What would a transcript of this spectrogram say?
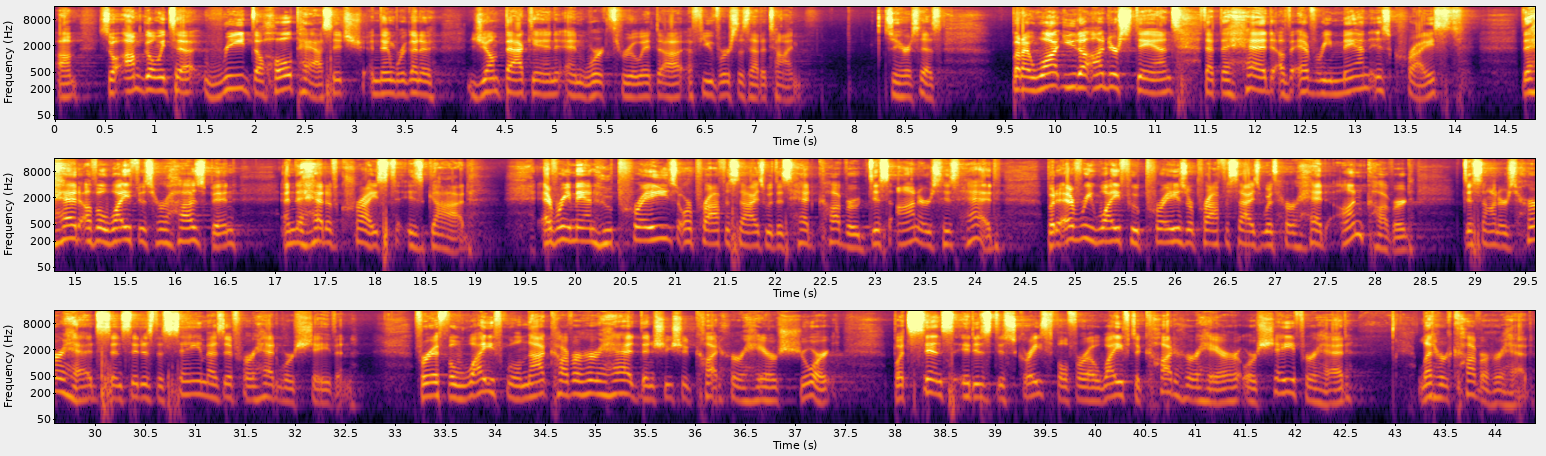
Um, so I'm going to read the whole passage, and then we're going to jump back in and work through it uh, a few verses at a time. So here it says, But I want you to understand that the head of every man is Christ, the head of a wife is her husband, and the head of Christ is God. Every man who prays or prophesies with his head covered dishonors his head, but every wife who prays or prophesies with her head uncovered dishonors her head, since it is the same as if her head were shaven. For if a wife will not cover her head, then she should cut her hair short. But since it is disgraceful for a wife to cut her hair or shave her head, let her cover her head.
